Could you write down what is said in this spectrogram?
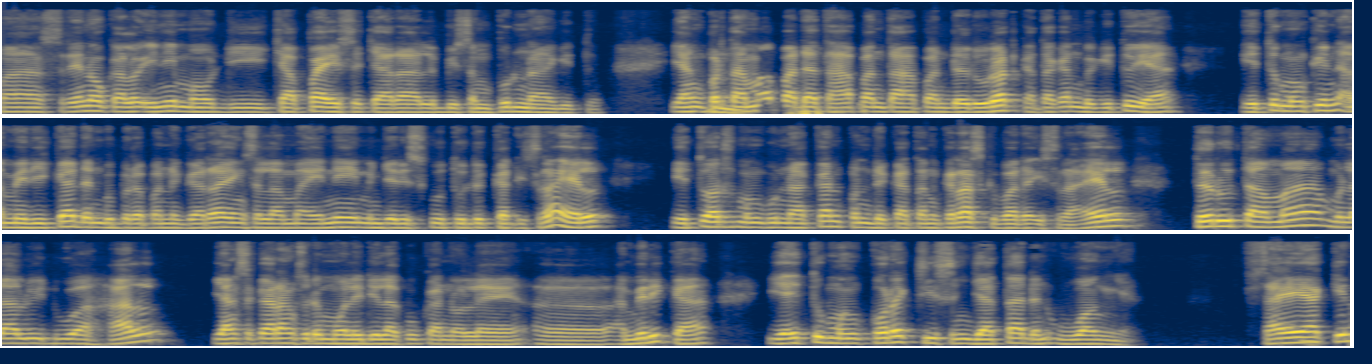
Mas Reno, kalau ini mau dicapai secara lebih sempurna gitu. Yang hmm. pertama pada tahapan-tahapan darurat, katakan begitu ya, itu mungkin Amerika dan beberapa negara yang selama ini menjadi sekutu dekat Israel itu harus menggunakan pendekatan keras kepada Israel terutama melalui dua hal yang sekarang sudah mulai dilakukan oleh uh, Amerika yaitu mengkoreksi senjata dan uangnya. Saya hmm. yakin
